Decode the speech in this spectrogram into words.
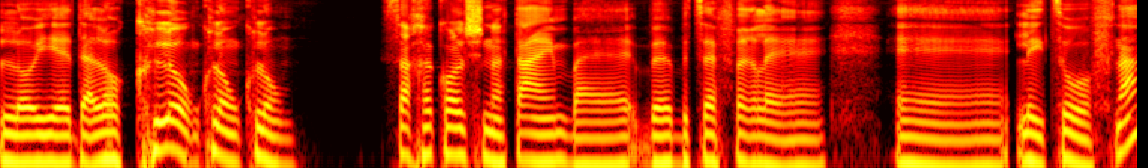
לא ידע, לא כלום, כלום, כלום. סך הכל שנתיים בבית ספר ל, אה, לעיצוב אופנה.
